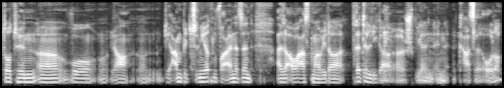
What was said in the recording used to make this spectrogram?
dorthin, äh, wo ja die ambitionierten Vereine sind, also auch erstmal wieder dritte Liga äh, spielen in Kassel, oder?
